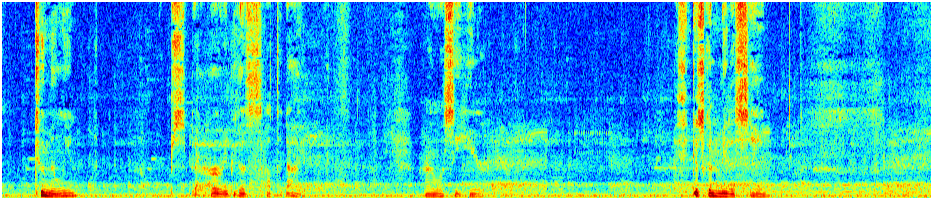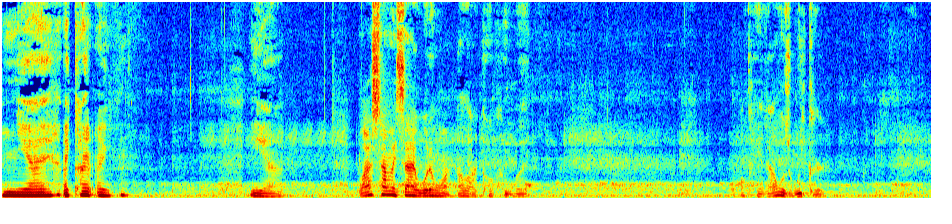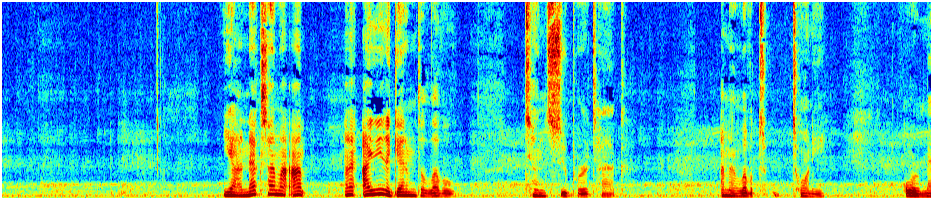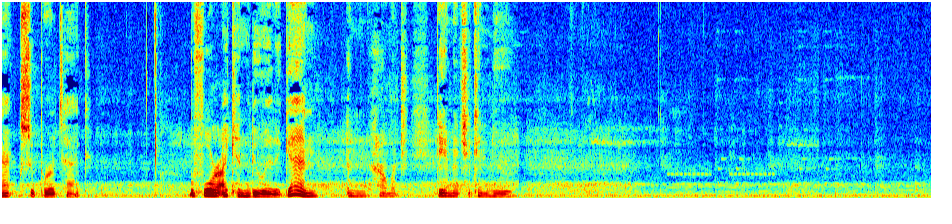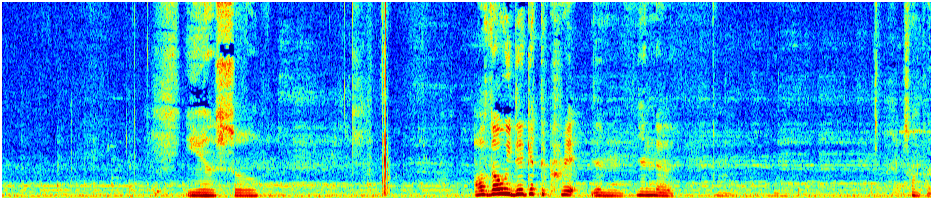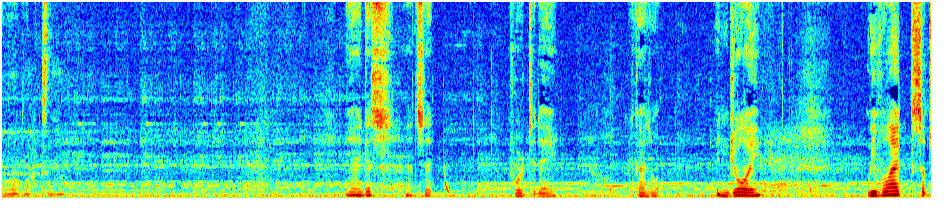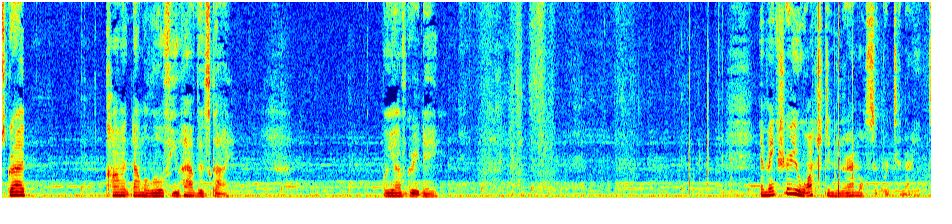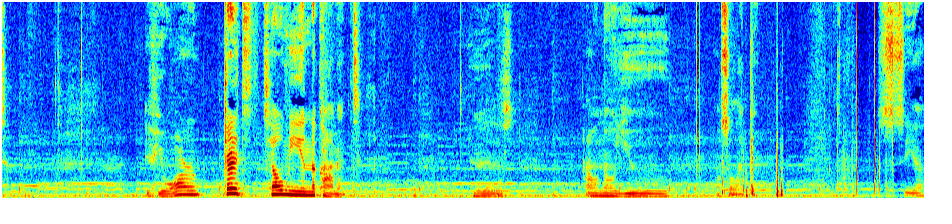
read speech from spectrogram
two million. Oops, better hurry because it's about to die. Alright, let's see here. Think it's gonna be the same. Yeah, I, kind of. Yeah. Last time I said I wouldn't want LR Goku, but. Okay, that was weaker. Yeah, next time I, I, I need to get him to level 10 super attack. I'm at level 20 or max super attack before I can do it again and how much damage he can do. Yeah, so although we did get the crit in in the just want to play Roblox now. Yeah, I guess that's it for today. You guys enjoy, leave a like, subscribe, comment down below if you have this guy. Well, you have a great day. And make sure you watch the new Super tonight. If you are, just tell me in the comments. Because I don't know, you also like it. See ya.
